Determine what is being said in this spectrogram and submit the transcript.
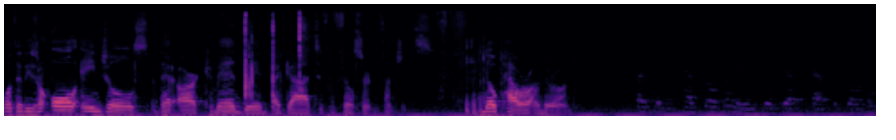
Of these are all angels that are commanded by God to fulfill certain functions. No power on their own. Like in the Passover, the angel of death passes over.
